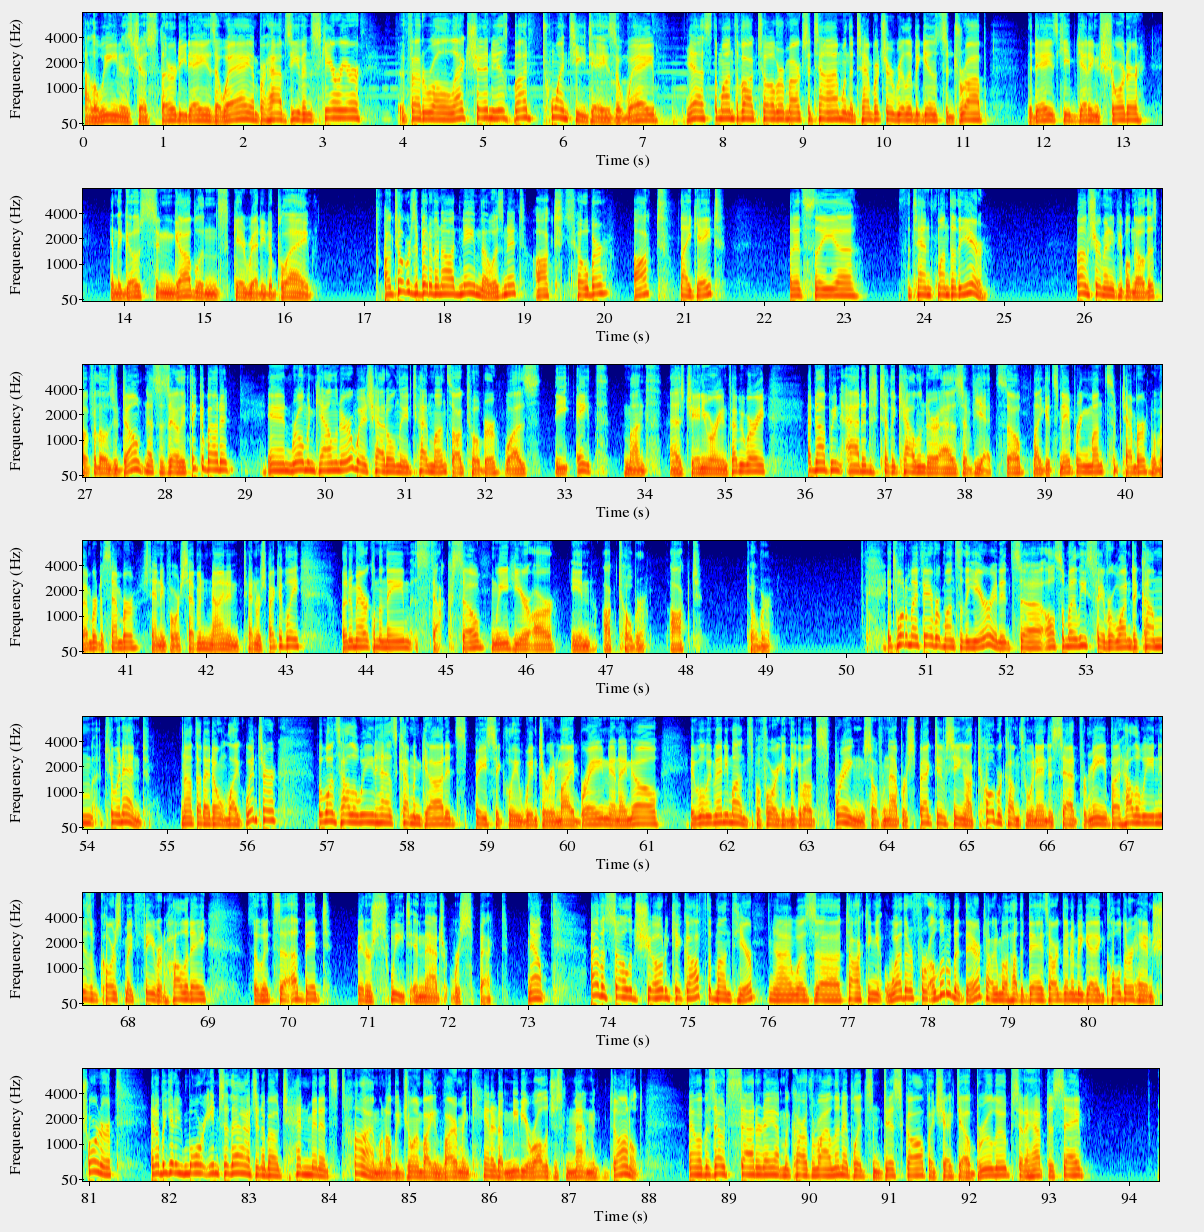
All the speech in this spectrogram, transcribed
Halloween is just 30 days away, and perhaps even scarier, the federal election is but 20 days away. Yes, the month of October marks a time when the temperature really begins to drop, the days keep getting shorter, and the ghosts and goblins get ready to play. October's a bit of an odd name, though, isn't it? October? Oct, like eight? But it's the, uh, it's the 10th month of the year. Well, I'm sure many people know this, but for those who don't necessarily think about it, in Roman calendar, which had only 10 months, October was the eighth month, as January and February had not been added to the calendar as of yet. So, like its neighboring months, September, November, December, standing for 7, 9, and 10 respectively, the numerical in the name stuck. So, we here are in October. October. It's one of my favorite months of the year, and it's uh, also my least favorite one to come to an end. Not that I don't like winter, but once Halloween has come and gone, it's basically winter in my brain, and I know it will be many months before I can think about spring. So, from that perspective, seeing October come to an end is sad for me. But Halloween is, of course, my favorite holiday. So, it's a bit bittersweet in that respect. Now, I have a solid show to kick off the month here. I was uh, talking weather for a little bit there, talking about how the days are going to be getting colder and shorter. And I'll be getting more into that in about 10 minutes' time when I'll be joined by Environment Canada meteorologist Matt McDonald. Now, I was out Saturday at MacArthur Island. I played some disc golf. I checked out Brew Loops, and I have to say,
